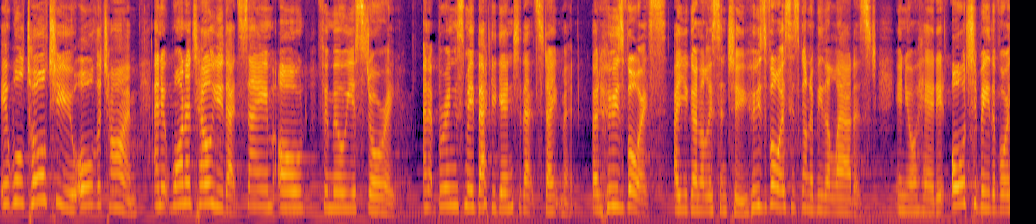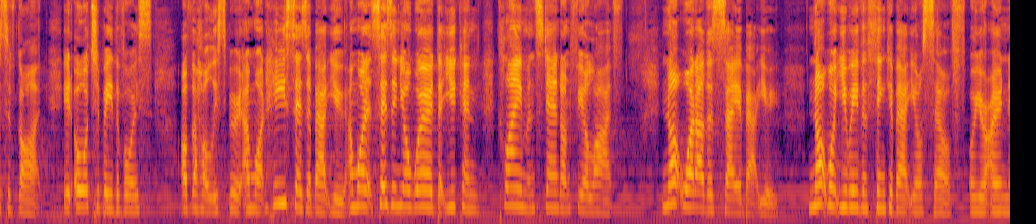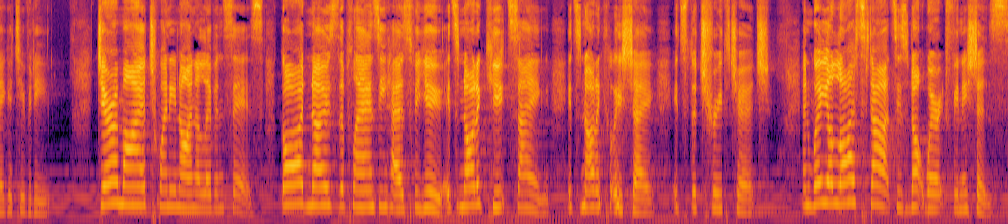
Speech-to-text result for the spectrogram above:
it will talk to you all the time and it want to tell you that same old familiar story. And it brings me back again to that statement. But whose voice are you going to listen to? Whose voice is going to be the loudest in your head? It ought to be the voice of God. It ought to be the voice of the Holy Spirit and what He says about you and what it says in your word that you can claim and stand on for your life. Not what others say about you, not what you even think about yourself or your own negativity. Jeremiah 29:11 says, God knows the plans he has for you. It's not a cute saying. It's not a cliche. It's the truth, church. And where your life starts is not where it finishes.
